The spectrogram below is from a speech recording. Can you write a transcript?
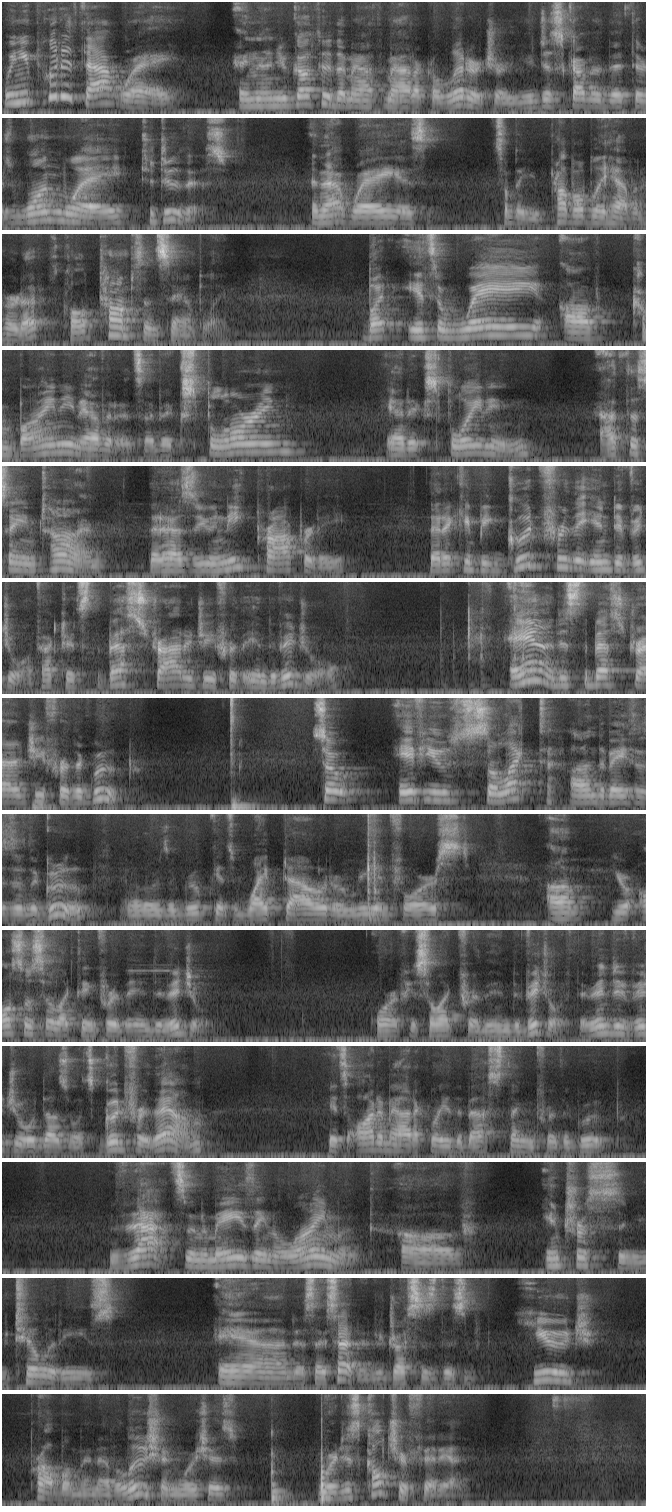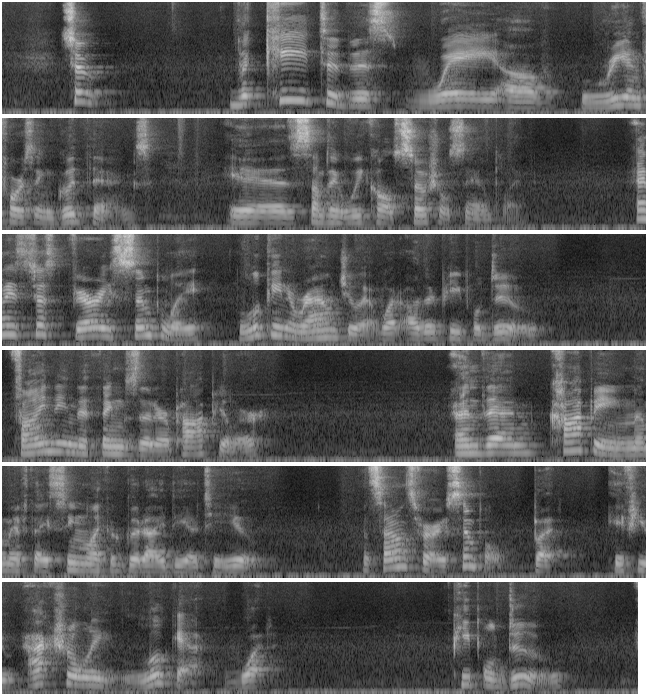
When you put it that way, and then you go through the mathematical literature, you discover that there's one way to do this. And that way is something you probably haven't heard of. It's called Thompson sampling. But it's a way of combining evidence, of exploring and exploiting at the same time that has a unique property that it can be good for the individual. In fact, it's the best strategy for the individual, and it's the best strategy for the group. So if you select on the basis of the group, in other words, a group gets wiped out or reinforced, um, you're also selecting for the individual. Or if you select for the individual, if the individual does what's good for them, it's automatically the best thing for the group. That's an amazing alignment of interests and utilities. And as I said, it addresses this huge problem in evolution, which is where does culture fit in? So the key to this way of reinforcing good things is something we call social sampling. And it's just very simply looking around you at what other people do, finding the things that are popular, and then copying them if they seem like a good idea to you. It sounds very simple, but if you actually look at what people do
